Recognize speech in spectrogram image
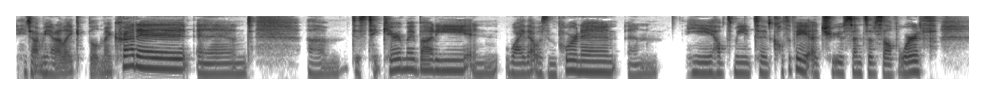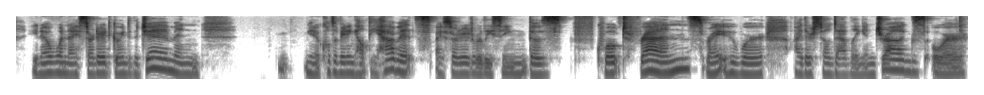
he taught me how to like build my credit and um, just take care of my body and why that was important. And he helped me to cultivate a true sense of self worth you know, when I started going to the gym and, you know, cultivating healthy habits, I started releasing those quote friends, right, who were either still dabbling in drugs or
